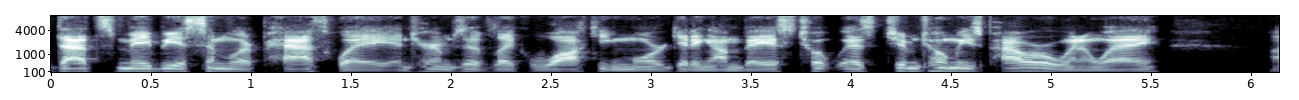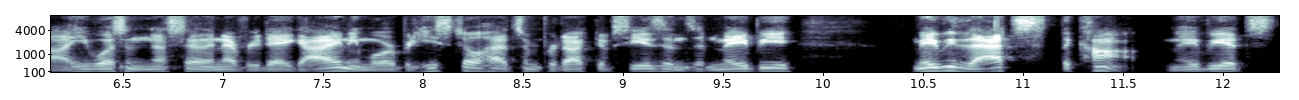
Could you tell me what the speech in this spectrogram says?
that's maybe a similar pathway in terms of like walking more, getting on base. As Jim Thome's power went away, uh, he wasn't necessarily an everyday guy anymore, but he still had some productive seasons, and maybe maybe that's the comp. Maybe it's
